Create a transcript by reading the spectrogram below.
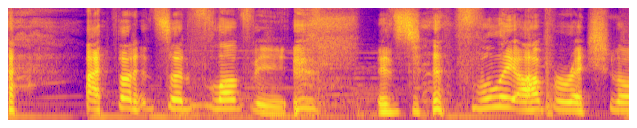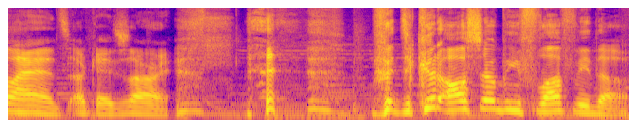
I thought it said fluffy. It's fully operational hands. Okay, sorry. But it could also be fluffy, though.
